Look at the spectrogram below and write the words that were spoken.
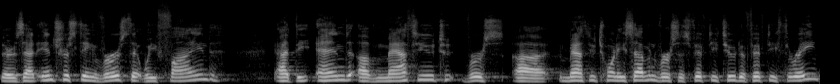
there's that interesting verse that we find at the end of Matthew, verse, uh, Matthew 27, verses 52 to 53.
